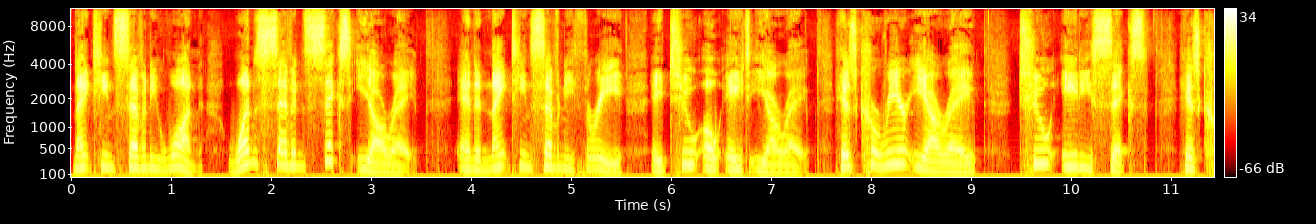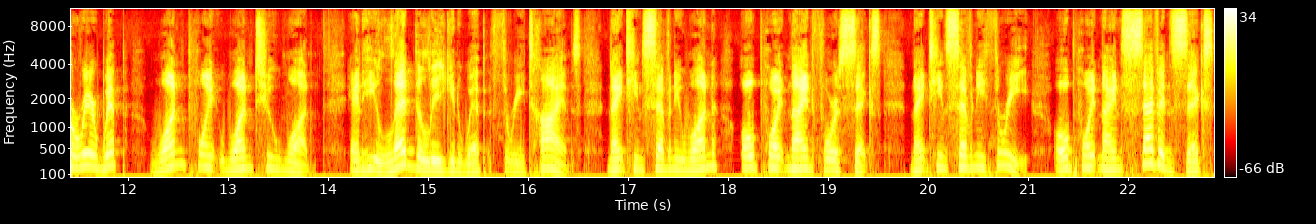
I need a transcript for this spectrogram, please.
1971, 176 ERA, and in 1973, a 208 ERA. His career ERA, 286. His career whip, 1.121, and he led the league in whip three times 1971, 0.946, 1973, 0.976,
